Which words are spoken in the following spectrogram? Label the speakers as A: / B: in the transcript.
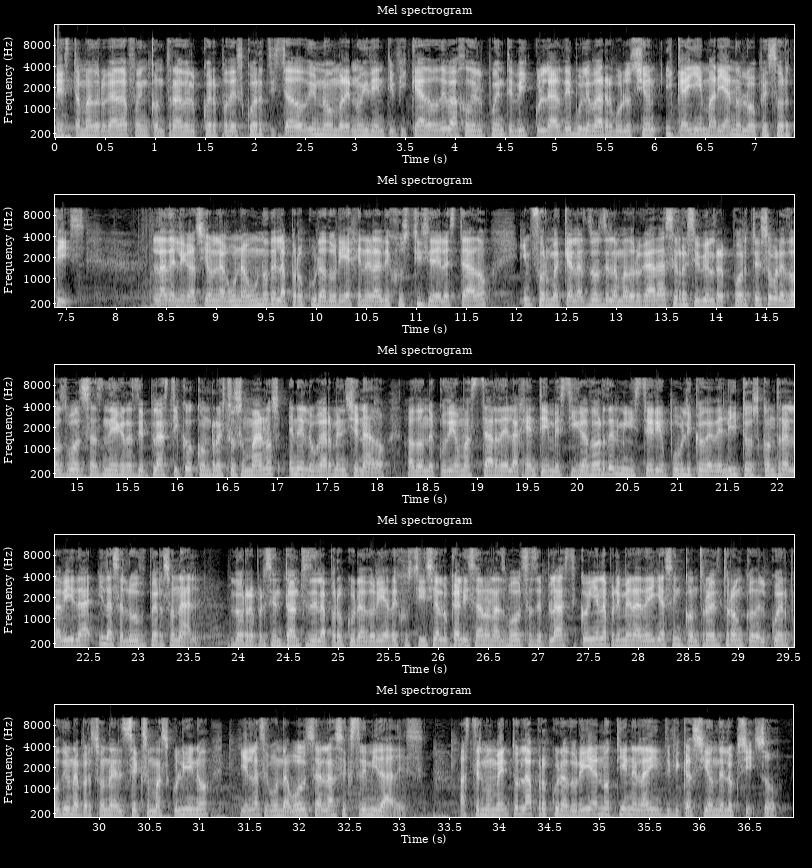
A: Esta madrugada fue encontrado el cuerpo descuartizado de un hombre no identificado debajo del puente vehicular de Boulevard Revolución y calle Mariano López Ortiz. La delegación Laguna 1 de la Procuraduría General de Justicia del Estado informa que a las 2 de la madrugada se recibió el reporte sobre dos bolsas negras de plástico con restos humanos en el lugar mencionado, a donde acudió más tarde el agente investigador del Ministerio Público de Delitos contra la Vida y la Salud Personal. Los representantes de la Procuraduría de Justicia localizaron las bolsas de plástico y en la primera de ellas se encontró el tronco del cuerpo de una persona del sexo masculino y en la segunda bolsa las extremidades. Hasta el momento la Procuraduría no tiene la identificación del occiso.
